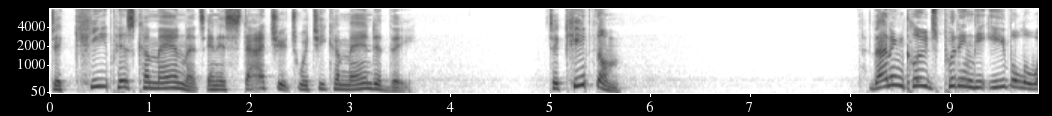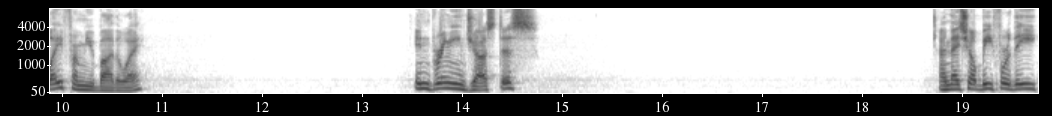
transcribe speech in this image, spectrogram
to keep his commandments and his statutes which he commanded thee. To keep them. That includes putting the evil away from you, by the way in bringing justice. And they shall be for thee,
